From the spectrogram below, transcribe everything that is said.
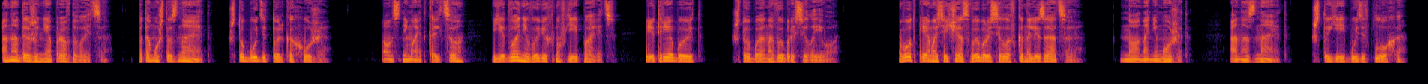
Она даже не оправдывается, потому что знает, что будет только хуже. Он снимает кольцо, едва не вывихнув ей палец, и требует, чтобы она выбросила его. Вот прямо сейчас выбросила в канализацию. Но она не может. Она знает, что ей будет плохо,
